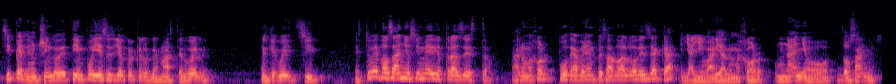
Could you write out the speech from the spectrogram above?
sí perdí un chingo de tiempo y eso es yo creo que lo que más te duele. El que, güey, si estuve dos años y medio tras de esto, a lo mejor pude haber empezado algo desde acá y ya llevaría a lo mejor un año o dos años.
